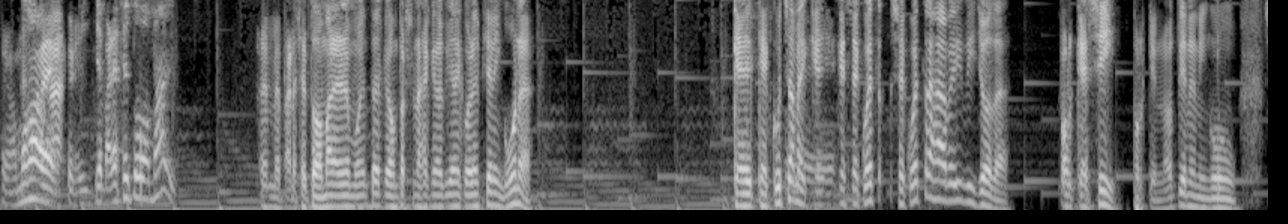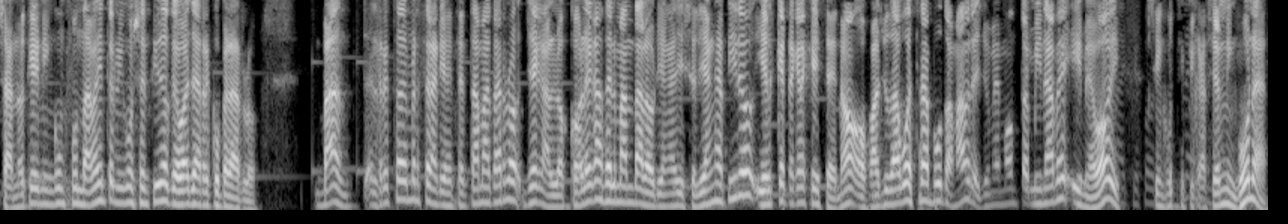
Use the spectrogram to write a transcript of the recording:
Pero vamos a ver, Ah. pero ¿te parece todo mal? pues me parece todo mal en el momento de que es un personaje que no tiene coherencia ninguna. Que, que escúchame, que, Pues- que secuestra- secuestras a Baby Yoda. Porque sí, porque no tiene ningún, o sea, no tiene ningún fundamento, ningún sentido que vaya a recuperarlo. Van el resto de mercenarios a intentar matarlo, llegan los colegas del Mandalorian allí, se lían a tiro y el que te crees que dice, no, os va a ayudar vuestra puta madre, yo me monto en mi nave y me voy, sin justificación ninguna.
